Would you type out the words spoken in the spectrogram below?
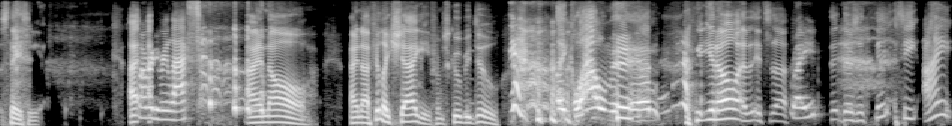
Stacy, I'm already relaxed. I know. I know. I feel like Shaggy from Scooby Doo. yeah. Like, wow, man. you know, it's uh right. th- there's a thing. See, I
